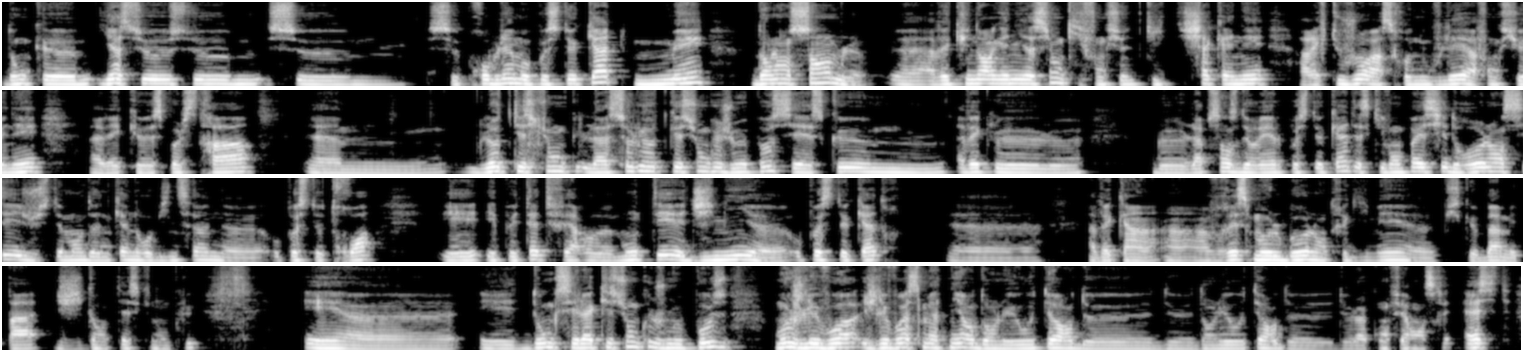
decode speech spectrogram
Donc il y a ce, ce, ce, ce, problème au poste 4, mais dans l'ensemble, avec une organisation qui fonctionne, qui chaque année arrive toujours à se renouveler, à fonctionner, avec Spolstra, euh, l'autre question, la seule autre question que je me pose, c'est est-ce que hum, avec l'absence de Real poste 4, est-ce qu'ils vont pas essayer de relancer justement Duncan Robinson euh, au poste 3 et, peut-être faire euh, monter Jimmy au poste 4 avec un, vrai small ball entre guillemets, puisque Bam n'est pas gigantesque non plus. Et, donc c'est la question que je me pose. Moi je les vois, je les vois se maintenir dans les hauteurs de la conférence Est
